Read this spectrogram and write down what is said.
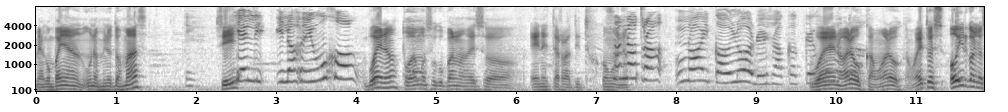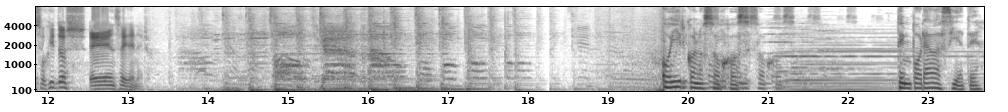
¿Me acompañan unos minutos más? Sí. ¿Y, el- y los dibujos? Bueno, podemos ocuparnos de eso en este ratito. ¿Cómo Son no? otros, no hay colores acá. que Bueno, ahora buscamos, ahora buscamos. Esto es Oír con los ojitos en 6 de enero. Oír con los ojos. Temporada 7.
